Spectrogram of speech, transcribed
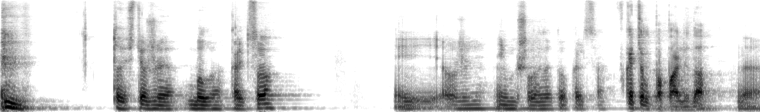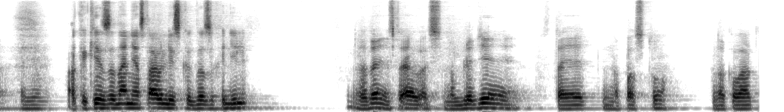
То есть уже было кольцо, и я уже не вышел из этого кольца. В котел попали, да? Да, один. А какие задания ставились, когда заходили? Задание ставилось наблюдение, стоять на посту, доклад.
